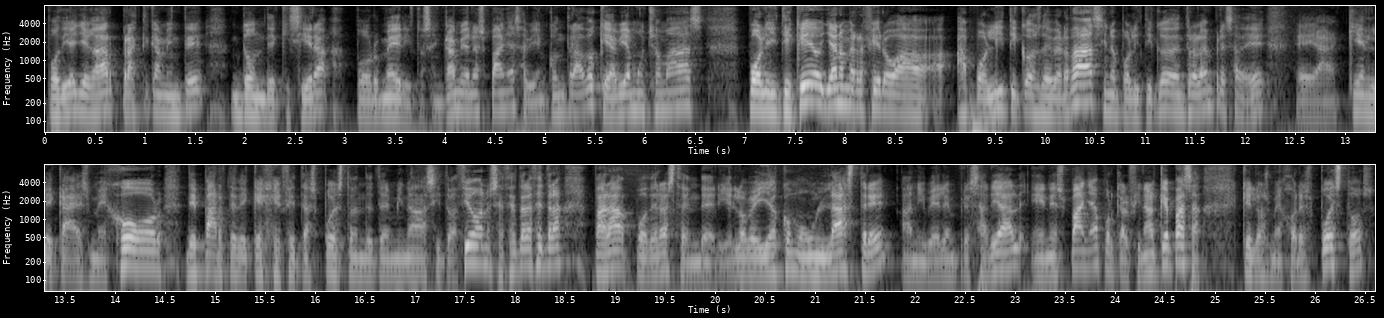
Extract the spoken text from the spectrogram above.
podía llegar prácticamente donde quisiera por méritos. En cambio en España se había encontrado que había mucho más politiqueo, ya no me refiero a, políticos de verdad, sino politiqueo dentro de la empresa de eh, a quién le caes mejor, de parte de qué jefe te has puesto en determinadas situaciones, etcétera, etcétera, para poder ascender. Y él lo veía como un lastre a nivel empresarial en España, porque al final, ¿qué pasa? Que los mejores puestos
